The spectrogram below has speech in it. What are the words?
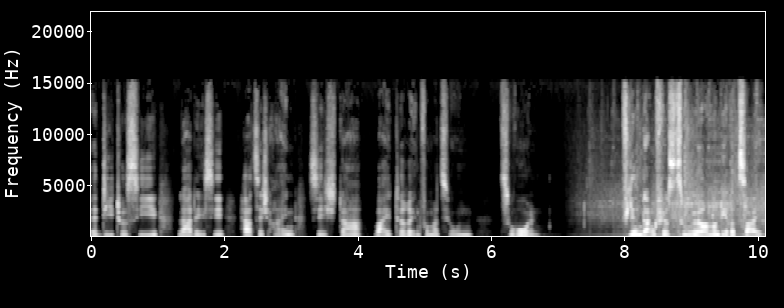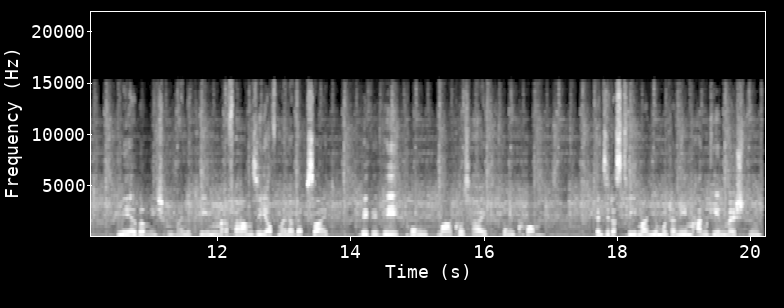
äh, D2C. Lade ich Sie herzlich ein, sich da weitere Informationen zu holen. Vielen Dank fürs Zuhören und Ihre Zeit. Mehr über mich und meine Themen erfahren Sie auf meiner Website www.markusheid.com. Wenn Sie das Thema in Ihrem Unternehmen angehen möchten,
